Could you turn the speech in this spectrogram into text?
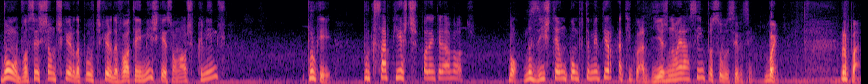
Bom, vocês são de esquerda, povo de esquerda, votem em mim, esqueçam lá os pequeninos. Porquê? Porque sabe que estes podem tirar votos. Bom, mas isto é um comportamento errático. Há dias não era assim, passou a ser assim. Bem, repare.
